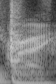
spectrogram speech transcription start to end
That's right.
